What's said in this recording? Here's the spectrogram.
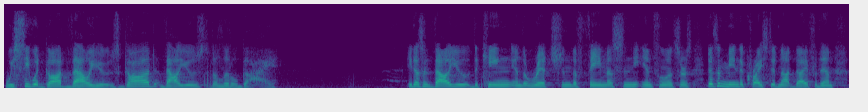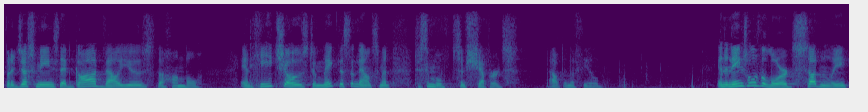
we see what God values. God values the little guy. He doesn't value the king and the rich and the famous and the influencers. Doesn't mean that Christ did not die for them, but it just means that God values the humble. And he chose to make this announcement to some, some shepherds out in the field. And an angel of the Lord suddenly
